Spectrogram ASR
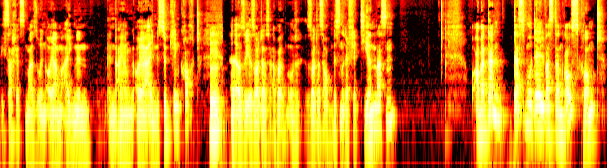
ich sag jetzt mal so in eurem eigenen in eurem, euer eigenes Süppchen kocht. Mhm. Äh, also ihr sollt das aber sollt das auch ein bisschen reflektieren lassen. Aber dann das Modell, was dann rauskommt,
